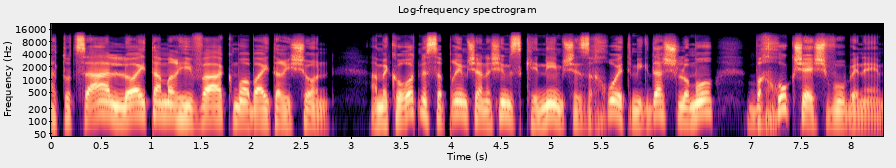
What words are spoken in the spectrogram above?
התוצאה לא הייתה מרהיבה כמו הבית הראשון. המקורות מספרים שאנשים זקנים שזכרו את מקדש שלמה בכו כשישבו ביניהם.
